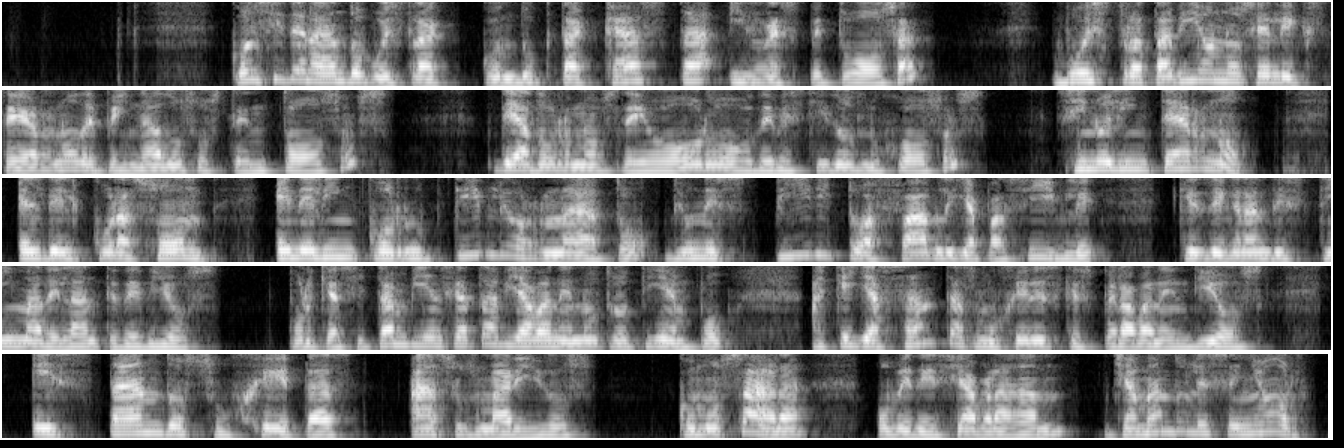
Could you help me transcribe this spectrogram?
considerando vuestra conducta casta y respetuosa, Vuestro atavío no sea el externo de peinados ostentosos, de adornos de oro o de vestidos lujosos, sino el interno, el del corazón, en el incorruptible ornato de un espíritu afable y apacible que es de grande estima delante de Dios, porque así también se ataviaban en otro tiempo aquellas santas mujeres que esperaban en Dios, estando sujetas a sus maridos, como Sara obedece a Abraham, llamándole Señor,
